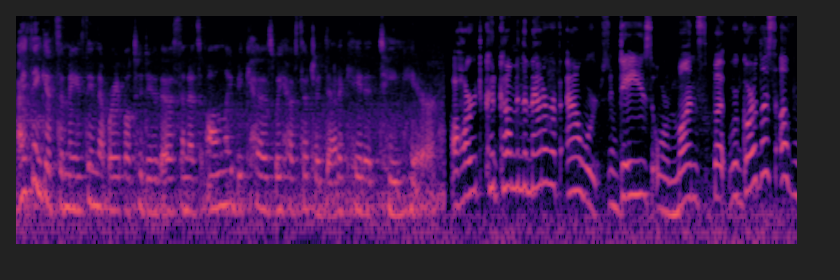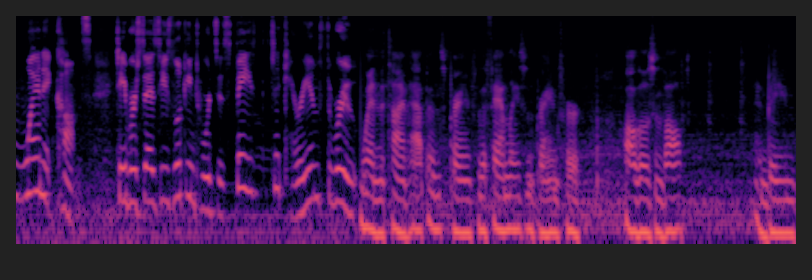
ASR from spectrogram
I think it's amazing that we're able to do this, and it's only because we have such a dedicated team here. A heart could come in the matter of hours, days, or months, but regardless of when it comes, Tabor says he's looking towards his faith to carry him through. When the time happens, praying for the families and praying for all those involved and being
